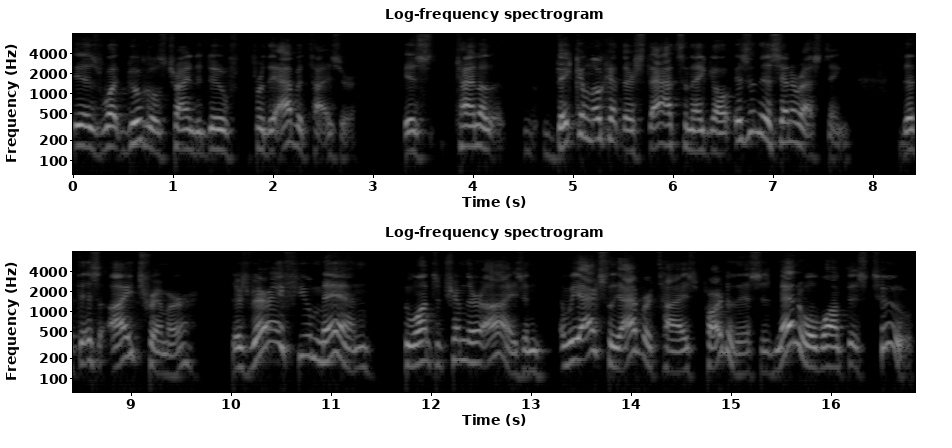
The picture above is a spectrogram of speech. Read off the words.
is what Google's trying to do for the advertiser is kind of they can look at their stats and they go, isn't this interesting? That this eye trimmer, there's very few men who want to trim their eyes. And, and we actually advertise part of this is men will want this too,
